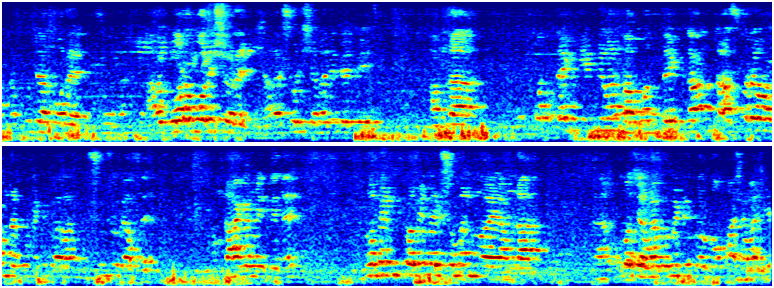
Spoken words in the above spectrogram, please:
আমরা পূজার পরে আরও বড় পরিসরে সারা সরিষাবাড়ি ব্যাপী আমরা প্রত্যেক ইউনিয়ন বা প্রত্যেক গ্রাম কাজ করেও আমরা কমিটি করার সুযোগ আছে। আমরা আগামী দিনে নবীন প্রবীণের সমন্বয়ে আমরা উপজেলা কমিটি করব। পাশাপাশি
